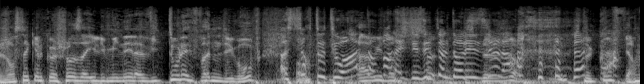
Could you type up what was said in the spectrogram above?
j'en sais quelque chose, a illuminé la vie de tous les fans du groupe. Ah, surtout toi, Ah t'en oui, parles avec des étoiles dans les yeux là. Je te confirme.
